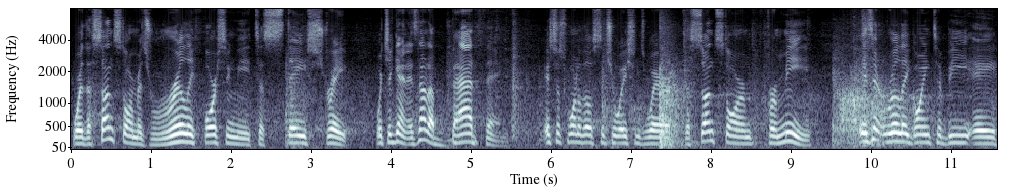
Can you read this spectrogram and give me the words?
where the Sunstorm is really forcing me to stay straight, which again, is not a bad thing. It's just one of those situations where the Sunstorm, for me, isn't really going to be a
